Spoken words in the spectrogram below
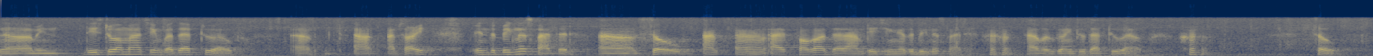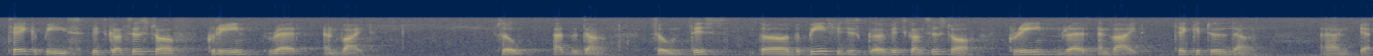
uh, I mean these two are matching but they have 12 um, uh, I'm sorry. In the beginners method uh, so uh, i forgot that I'm teaching as a beginners method. I was going to that too well. So take a piece which consists of green red and white. So at the down so this the the piece which is uh, which consists of green red and white take it to the down and yeah,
